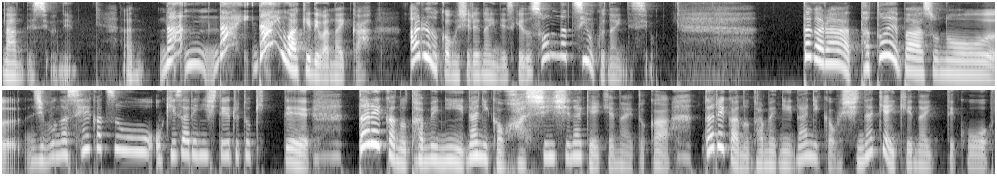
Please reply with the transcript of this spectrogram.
なんですよね。ななないわけではないかあるのかもしれないんですけどそんな強くないんですよ。だから例えばその自分が生活を置き去りにしている時って誰かのために何かを発信しなきゃいけないとか誰かのために何かをしなきゃいけないってこう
